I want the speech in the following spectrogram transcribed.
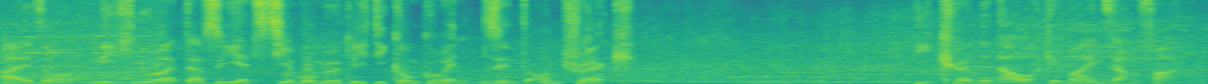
Also nicht nur, dass sie jetzt hier womöglich die Konkurrenten sind on track, die können auch gemeinsam fahren.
